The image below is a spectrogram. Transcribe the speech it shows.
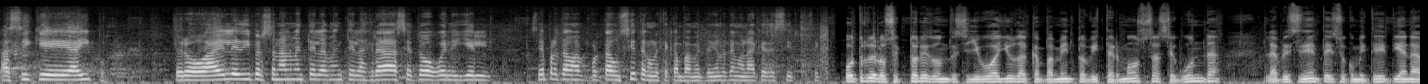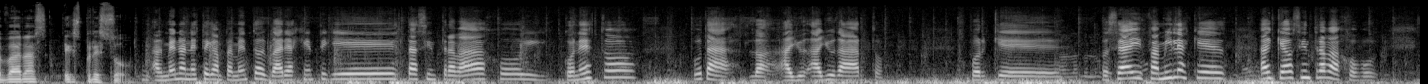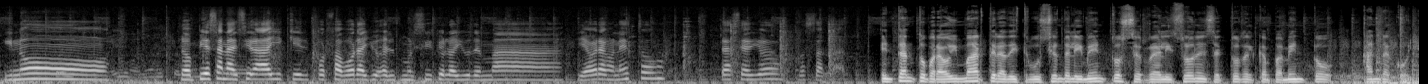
Así que ahí, pues. Pero a él le di personalmente la mente las gracias, todo bueno, y él siempre ha aportado un 7 con este campamento, yo no tengo nada que decir. Otro de los sectores donde se llevó ayuda al campamento Vista Hermosa, segunda, la presidenta y su comité, Diana Varas, expresó. Al menos en este campamento hay varias gente que está sin trabajo y con esto, puta, ayuda, ayuda harto. Porque, o sea, hay familias que han quedado sin trabajo y no lo empiezan a decir, ay, que por favor el municipio lo ayude más. Y ahora con esto, gracias a Dios, lo salvaron. En tanto, para hoy martes, la distribución de alimentos se realizó en el sector del campamento Andacoyo.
